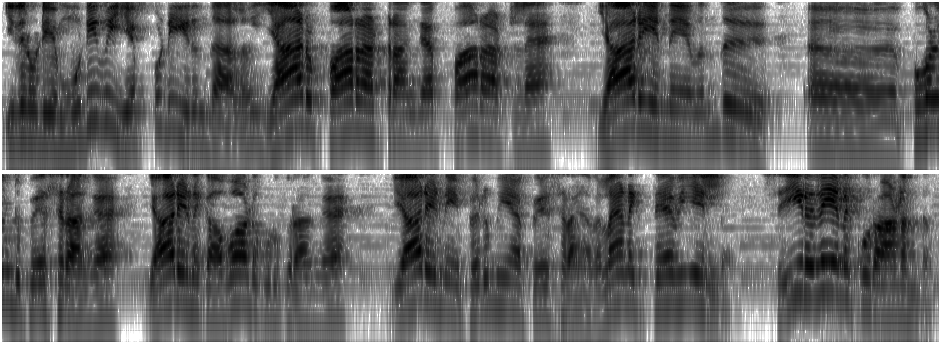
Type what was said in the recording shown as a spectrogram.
இதனுடைய முடிவு எப்படி இருந்தாலும் யார் பாராட்டுறாங்க பாராட்டல யார் என்னை வந்து புகழ்ந்து பேசுகிறாங்க யார் எனக்கு அவார்டு கொடுக்குறாங்க யார் என்னை பெருமையாக பேசுகிறாங்க அதெல்லாம் எனக்கு தேவையே இல்லை. செய்கிறதே எனக்கு ஒரு ஆனந்தம்.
